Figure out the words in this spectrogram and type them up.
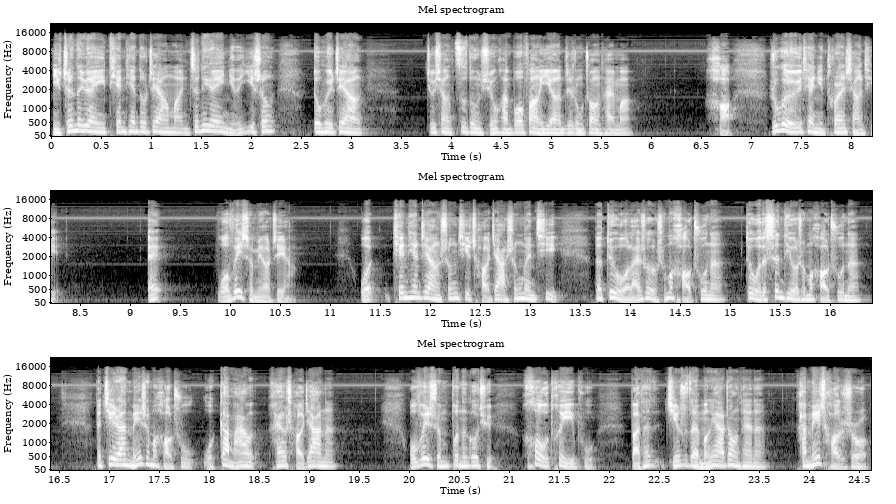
你真的愿意天天都这样吗？你真的愿意你的一生都会这样，就像自动循环播放一样这种状态吗？好，如果有一天你突然想起，哎，我为什么要这样？我天天这样生气、吵架、生闷气，那对我来说有什么好处呢？对我的身体有什么好处呢？那既然没什么好处，我干嘛要还要吵架呢？我为什么不能够去后退一步，把它结束在萌芽状态呢？还没吵的时候，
